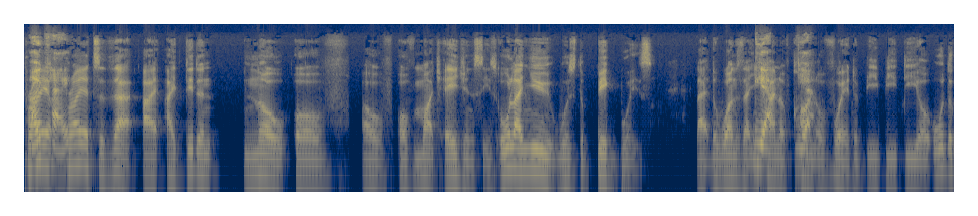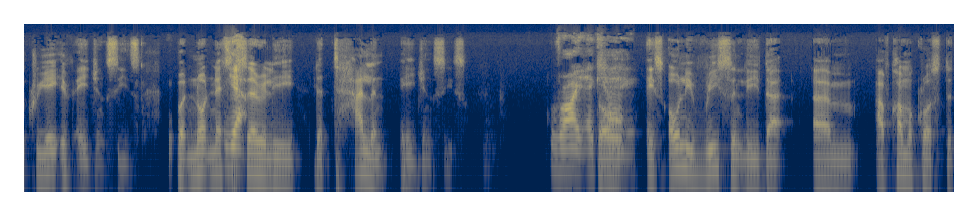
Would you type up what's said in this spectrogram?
Prior Okay. prior to that, I I didn't know of of of much agencies. All I knew was the big boys. Like the ones that you Yeah, kind of can't yeah. avoid, the BBD or all the creative agencies, but not necessarily the talent agencies. Right. So Okay. it's only recently that um, I've come across the,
